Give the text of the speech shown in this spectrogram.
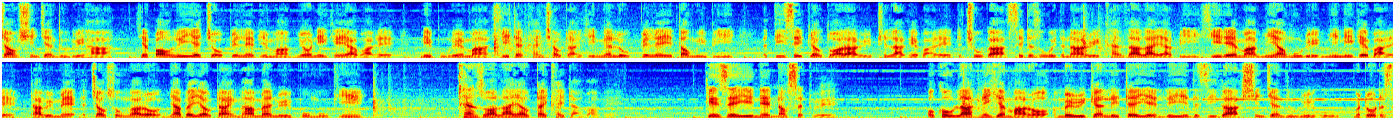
ကြောင့်ရှင်ကျန်သူတွေဟာရက်ပေါင်းလေးရက်ကျော်ပင်လယ်ပြင်မှာမျောနေခဲ့ရပါတယ်နေပူထဲမှာရေတက်ခန်းချောက်တာရေငက်လို့ပင်လယ်တောက်မိပြီးအတိစိတ်ပြောက်သွားတာတွေဖြစ်လာခဲ့ပါတယ်တချို့ကစိတ်တဆဝေဒနာတွေခံစားလာရပြီးရေထဲမှာမြင်အောင်မှုတွေမြင်နေခဲ့ပါတယ်ဒါပေမဲ့အကြောက်ဆုံးကတော့ညဘက်ရောက်တိုင်းငါးမန်းတွေပုံမှုပြင်း ထန်စွာလာရောက်တိုက်ခိုက်တာပါပဲကယ်ဆယ်ရေးနဲ့နောက်ဆက်တွဲဩဂုတ်လ2ရက်မှာတော့အမေရိကန်လေတပ်ရဲ့လေယာဉ်တစ်စီးကရှင်ကျန်သူတွေကိုမတော်တဆ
